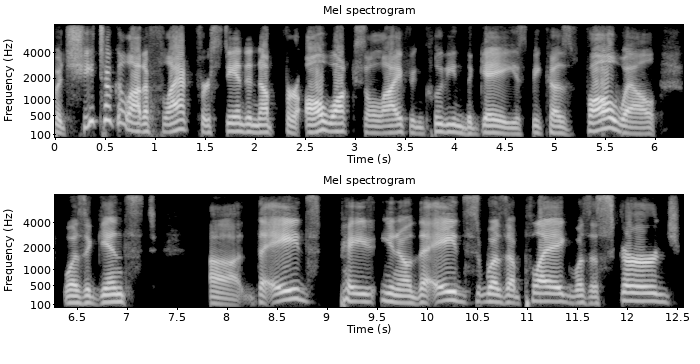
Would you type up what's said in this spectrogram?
But she took a lot of flack for standing up for all walks of life, including the gays, because Falwell was against uh, the AIDS pay, you know, the AIDS was a plague, was a scourge.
